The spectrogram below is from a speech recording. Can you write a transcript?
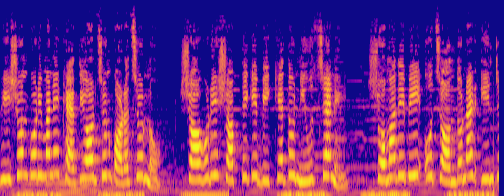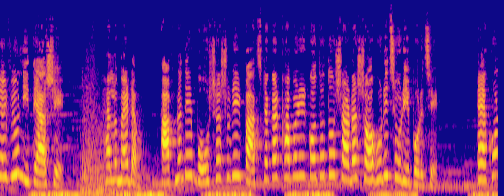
ভীষণ পরিমাণে খ্যাতি অর্জন করার জন্য শহরের সবথেকে বিখ্যাত নিউজ চ্যানেল সোমাদেবী ও চন্দনার ইন্টারভিউ নিতে আসে। হ্যালো ম্যাডাম, আপনাদের বউ শাশুড়ির পাঁচ টাকার খাবারের কথা তো সারা শহরে ছড়িয়ে পড়েছে। এখন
